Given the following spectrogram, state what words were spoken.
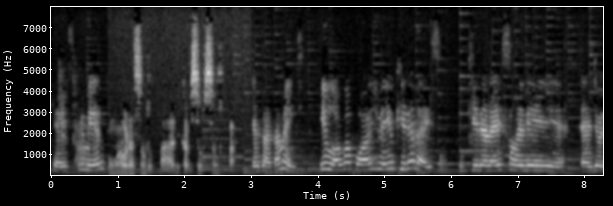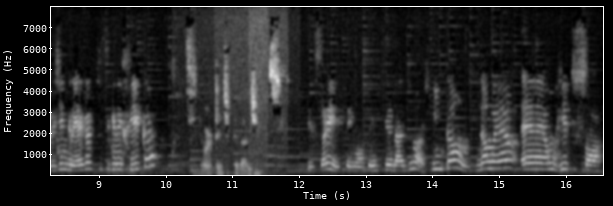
que é esse primeiro. Com a oração do padre, com a absolução do padre. Exatamente. E logo após vem o Kyrie eleison. O Kyrie eleison, ele é de origem grega, que significa... Senhor, tem de piedade de nós. Isso aí, tem piedade de nós. Então, não é, é um rito só.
